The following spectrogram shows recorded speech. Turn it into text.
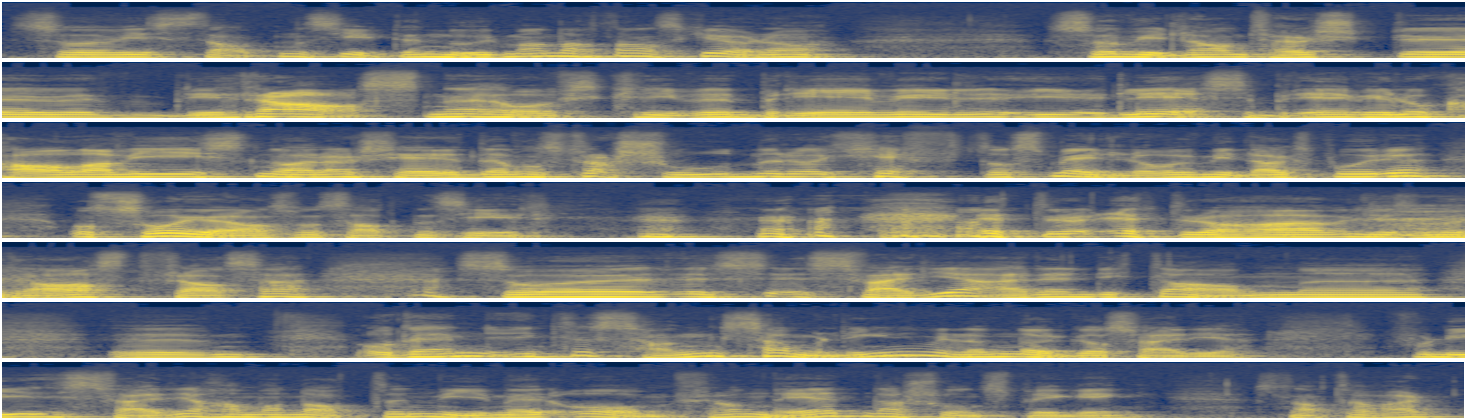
så hvis staten sier til en nordmann at han skal gjøre noe, så vil han først uh, bli rasende og skrive brev i, lesebrev i lokalavisen og arrangere demonstrasjoner og kjefte og smelle over middagsbordet. Og så gjør han som staten sier. etter, etter, å ha liksom rast fra seg. Så uh, Sverige er en litt annen uh, Og det er en interessant sammenligning mellom Norge og Sverige. Fordi i Sverige har man hatt en mye mer ovenfra og ned nasjonsbygging. Sånn at det har vært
